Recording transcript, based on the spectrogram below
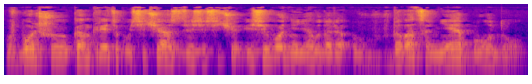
В большую конкретику сейчас, здесь и, сейчас, и сегодня я вдаваться не буду.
